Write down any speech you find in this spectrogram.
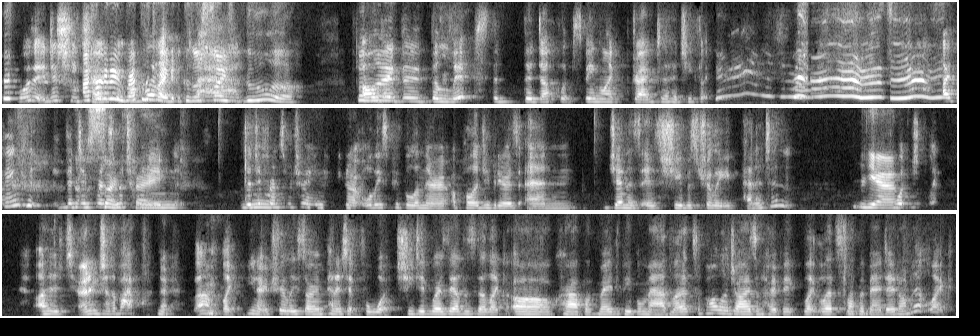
Was it? Did she? I can't even at one point? replicate Like- it because it was so. Ugh. But oh, like, the, the the lips, the the duck lips being like dragged to her cheeks, like. I think the That difference so between the Ugh. difference between you know all these people in their apology videos and Jenna's is she was truly penitent. yeah, What like I'm turning to the Bible. No, um, like you know, truly sorry and penitent for what she did. Whereas the others, they're like, oh crap, I've made the people mad. Let's apologize and hope it like let's slap a band-aid on it. Like,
